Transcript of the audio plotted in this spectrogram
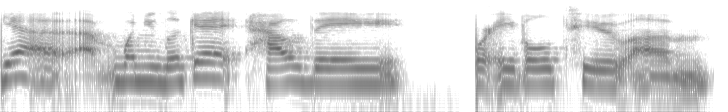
yeah, when you look at how they were able to um,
